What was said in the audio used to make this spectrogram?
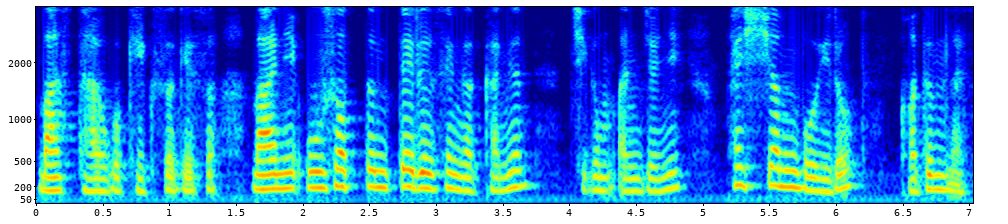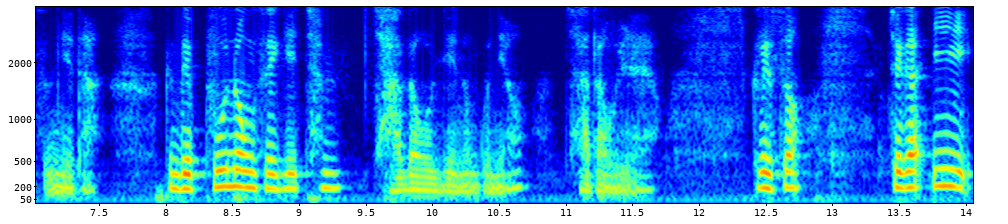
마스터하고 객석에서 많이 웃었던 때를 생각하면 지금 완전히 패션보이로 거듭났습니다. 근데 분홍색이 참 잘 어울리는군요. 잘 어울려요. 그래서 제가 이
